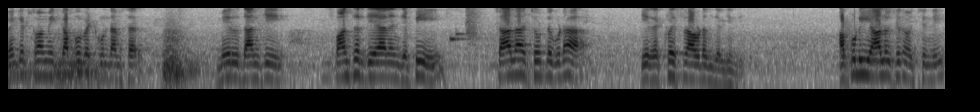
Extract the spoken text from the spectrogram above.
వెంకటస్వామి కప్పు పెట్టుకుంటాం సార్. మీరు దానికి స్పాన్సర్ చేయాలని చెప్పి చాలా చోట్ల కూడా ఈ రిక్వెస్ట్ రావడం జరిగింది. అప్పుడు ఈ ఆలోచన వచ్చింది.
